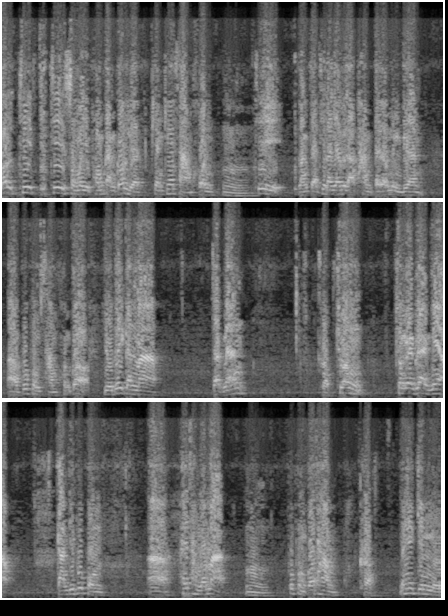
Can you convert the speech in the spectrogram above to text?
ก็ที่ที่ส่งมาอยู่พร้อมกันก็เหลือเพียงแค่สามคน อืมที่หลังจากที่ระยะเวลาผ่านไปแล้วหนึ่งเดือนอ่าพวกผมสามคนก็อยู่ด้วยกันมา จากนั้น ครับช่วงช่วงแรกๆเนี่ย การที่พวกผม อ่า ให้ทำละหมาดอืมพวกผมก็ทำครับ ไม่ให้กินหมู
